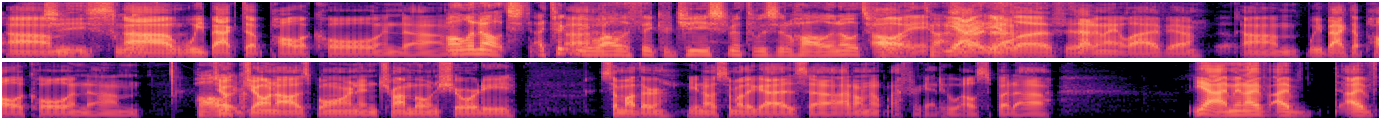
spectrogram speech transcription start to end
Um, G.E. Smith, uh, we backed up Paula Cole and um, Hall and Oates. I took me a uh, while to think of G. Smith was in Hall and Oates for Oh, a long yeah, time. yeah, Saturday yeah. Night Live. Yeah. Saturday Night Live. Yeah, um, we backed up Paula Cole and um, Paul, jo- Joan Osborne and Trombone Shorty, some other you know some other guys. Uh, I don't know, I forget who else, but uh, yeah, I mean I've I've I've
